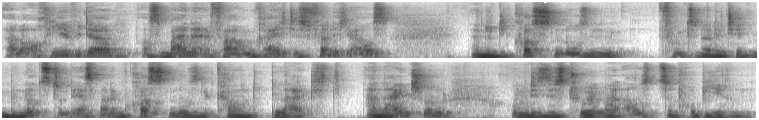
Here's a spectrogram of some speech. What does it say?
Aber auch hier wieder, aus meiner Erfahrung, reicht es völlig aus, wenn du die kostenlosen Funktionalitäten benutzt und erstmal im kostenlosen Account bleibst. Allein schon, um dieses Tool mal auszuprobieren.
